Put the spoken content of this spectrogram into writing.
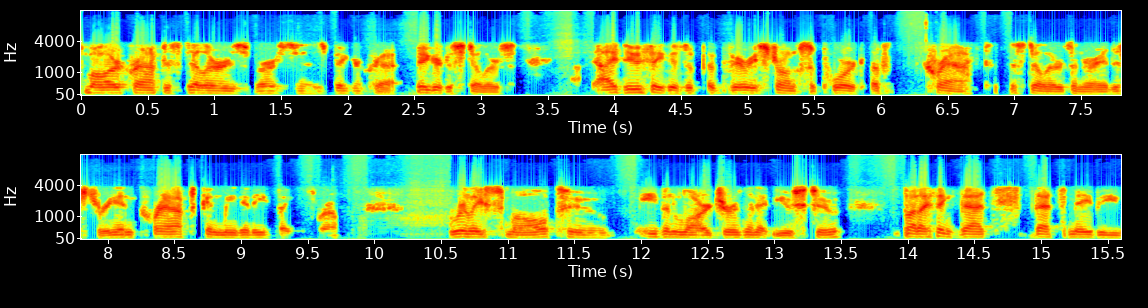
Smaller craft distillers versus bigger craft, bigger distillers. I do think there's a, a very strong support of craft distillers in our industry, and craft can mean anything from really small to even larger than it used to. But I think that's that's maybe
